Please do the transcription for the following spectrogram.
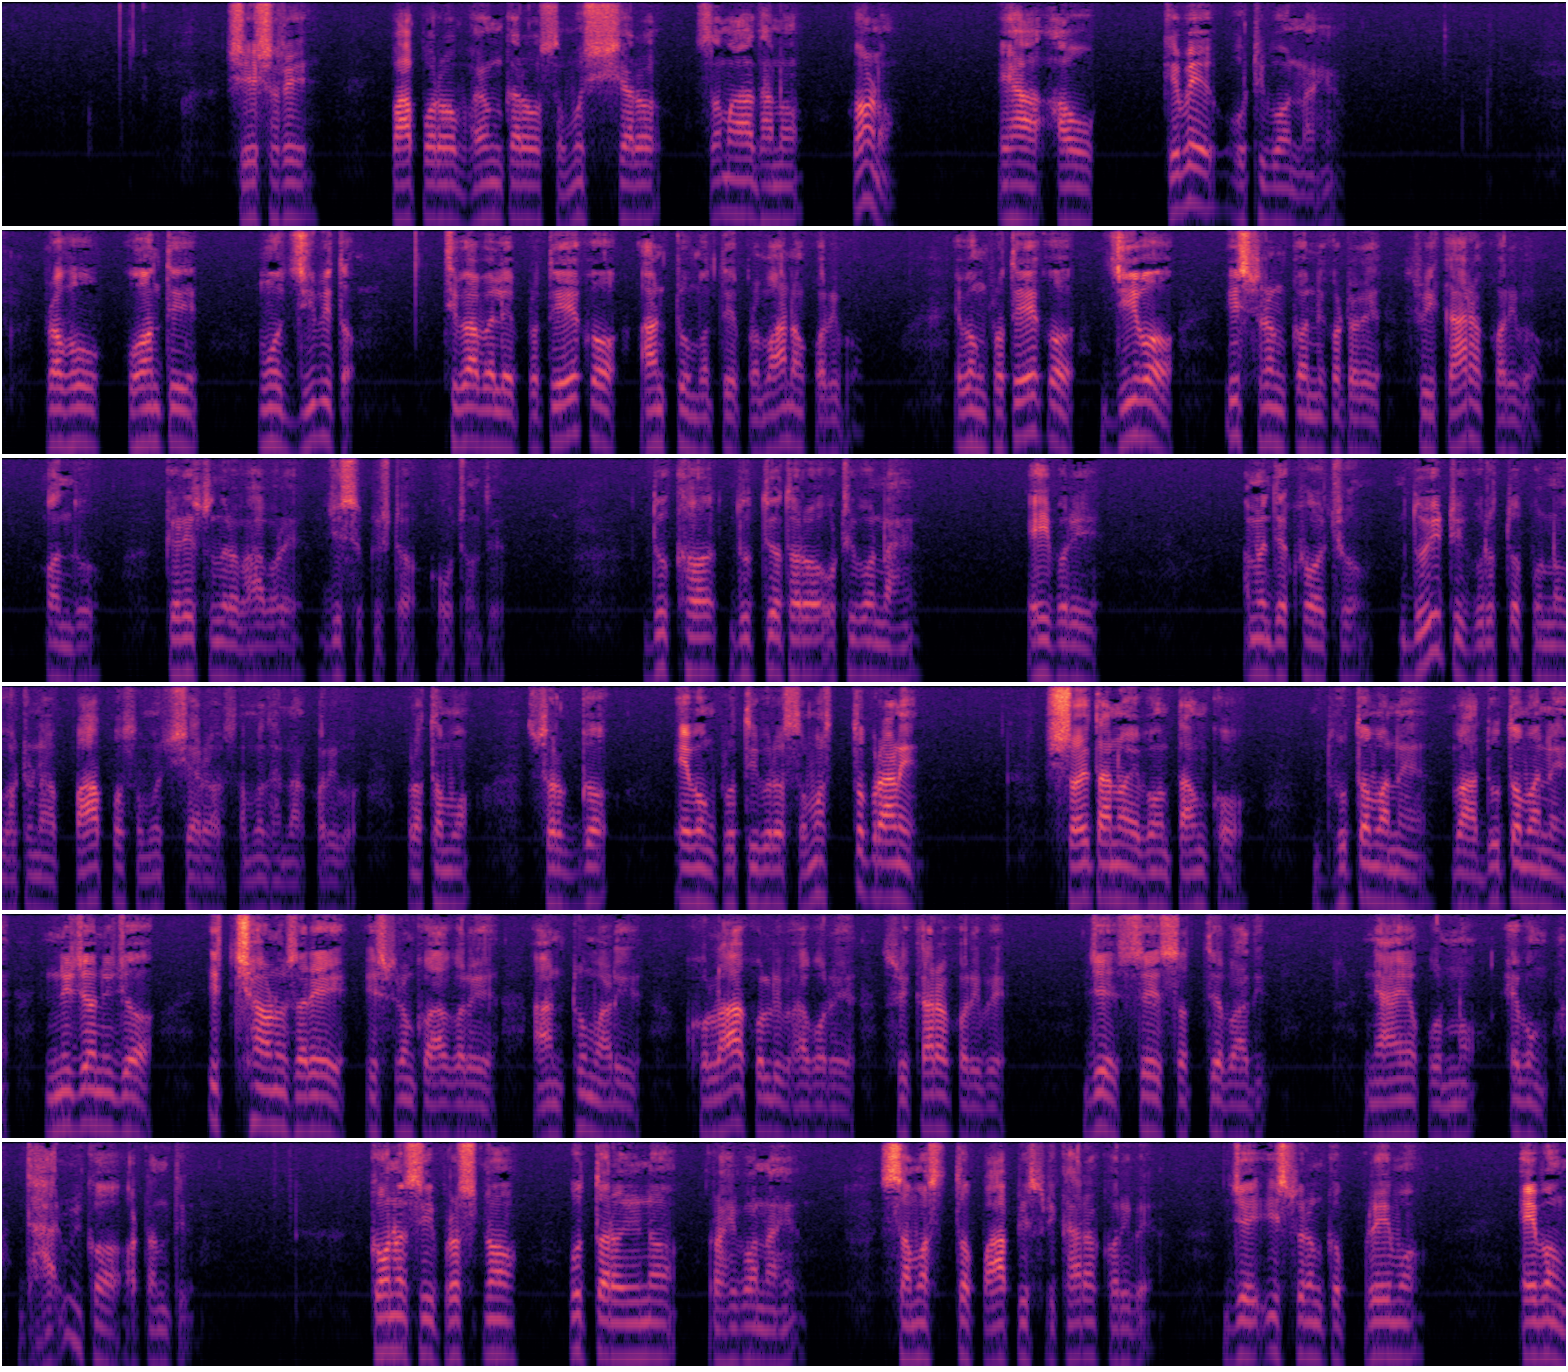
ଶେଷରେ ପାପର ଭୟଙ୍କର ସମସ୍ୟାର ସମାଧାନ କ'ଣ? ଏହା ଆଉ କେବେ ଉଠିବ ନାହିଁ। ପ୍ରଭୁ କୁହନ୍ତି ମୁଁ ଜୀବିତ। ଥିବାବେଳେ ପ୍ରତ୍ୟେକ ଆଣ୍ଠୁ ମୋତେ ପ୍ରମାଣ କରିବ ଏବଂ ପ୍ରତ୍ୟେକ ଜୀବ ଈଶ୍ୱରଙ୍କ ନିକଟରେ ସ୍ୱୀକାର କରିବ। ବନ୍ଧୁ କେଡ଼େ ସୁନ୍ଦର ଭାବରେ ଯୀଶୁଖ୍ରୀଷ୍ଟ କହୁଛନ୍ତି ଦୁଃଖ ଦ୍ୱିତୀୟ ଥର ଉଠିବ ନାହିଁ। ଏହିପରି ଆମେ ଦେଖୁଅଛୁ ଦୁଇଟି ଗୁରୁତ୍ୱପୂର୍ଣ୍ଣ ଘଟଣା ପାପ ସମସ୍ୟାର ସମାଧାନ କରିବ। ପ୍ରଥମ ସ୍ୱର୍ଗ ଏବଂ ପୃଥିବୀର ସମସ୍ତ ପ୍ରାଣୀ ଶୈତାନ ଏବଂ ତାଙ୍କ ଦୂତମାନେ ବା ଦୂତମାନେ ନିଜ ନିଜ ଇଚ୍ଛା ଅନୁସାରେ ଈଶ୍ୱରଙ୍କ ଆଗରେ ଆଣ୍ଠୁ ମାଡ଼ି ଖୋଲାଖୋଲି ଭାବରେ ସ୍ୱୀକାର କରିବେ ଯେ ସେ ସତ୍ୟବାଦୀ ନ୍ୟାୟପୂର୍ଣ୍ଣ ଏବଂ ଧାର୍ମିକ ଅଟନ୍ତି। କୌଣସି ପ୍ରଶ୍ନ ଉତ୍ତରହୀନ ରହିବ ନାହିଁ। ସମସ୍ତ ପାପି ସ୍ୱୀକାର କରିବେ। ଯେ ଈଶ୍ୱରଙ୍କ ପ୍ରେମ ଏବଂ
